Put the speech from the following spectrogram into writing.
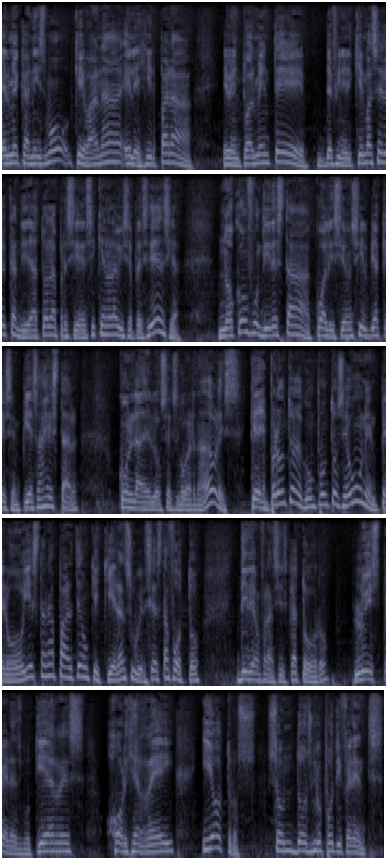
el mecanismo que van a elegir para eventualmente definir quién va a ser el candidato a la presidencia y quién a la vicepresidencia. No confundir esta coalición, Silvia, que se empieza a gestar con la de los exgobernadores, que de pronto en algún punto se unen, pero hoy están aparte, aunque quieran subirse a esta foto, Dilian Francisca Toro, Luis Pérez Gutiérrez, Jorge Rey y otros. Son dos grupos diferentes.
